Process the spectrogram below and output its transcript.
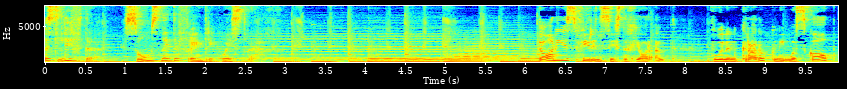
is liefde soms net 'n friend request weg. Dani is 64 jaar oud, woon in Kraddock in die Oos-Kaap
